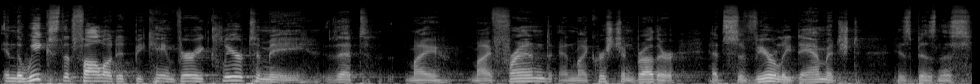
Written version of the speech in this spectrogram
In the weeks that followed, it became very clear to me that my, my friend and my Christian brother had severely damaged his business.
